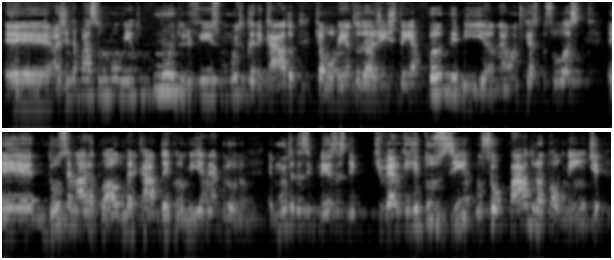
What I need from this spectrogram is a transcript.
É, a gente está passando um momento muito difícil, muito delicado, que é o momento da gente ter a pandemia, né? Onde que as pessoas é, do cenário atual do mercado da economia, né, Bruno? É, muitas das empresas tiveram que reduzir o seu quadro atualmente,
